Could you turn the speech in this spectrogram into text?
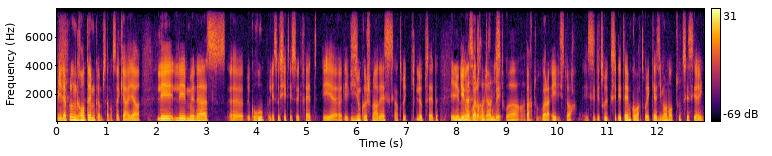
Mais il a plein de grands thèmes comme ça dans sa carrière. Les, les menaces euh, de groupe, les sociétés secrètes et euh, les visions cauchemardesques, c'est un truc qui l'obsède et les on menaces va à le travers retrouver l'histoire. partout. Voilà, et l'histoire. Et c'est des trucs, c'est des thèmes qu'on va retrouver quasiment dans toutes ces séries.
